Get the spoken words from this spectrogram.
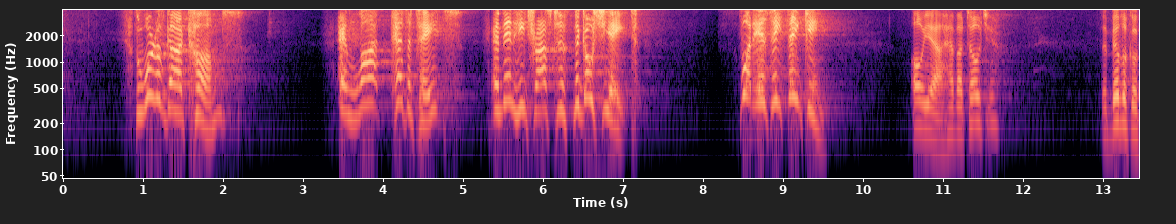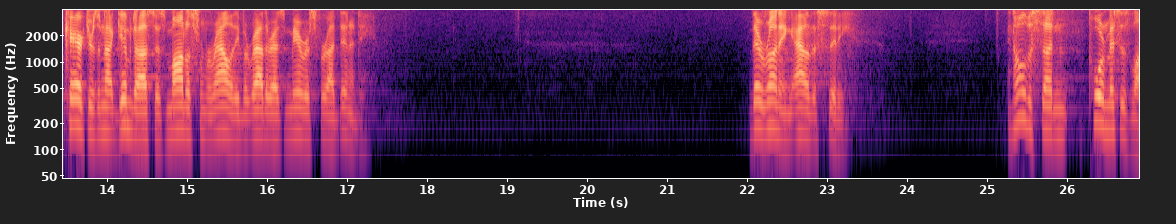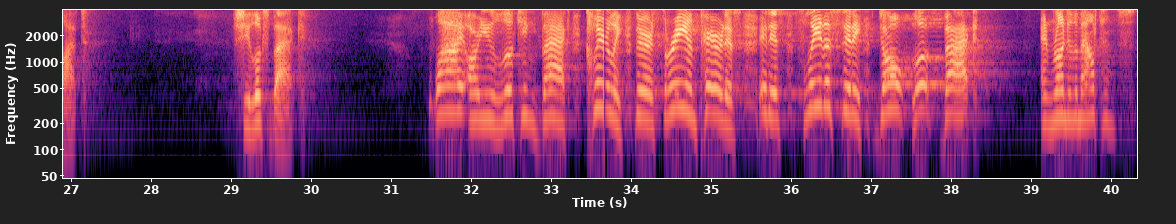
The word of God comes, and Lot hesitates, and then he tries to negotiate. What is he thinking? Oh, yeah, have I told you? The biblical characters are not given to us as models for morality, but rather as mirrors for identity. They're running out of the city. And all of a sudden, poor Mrs. Lot, she looks back. Why are you looking back? Clearly, there are three imperatives it is flee the city, don't look back, and run to the mountains.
